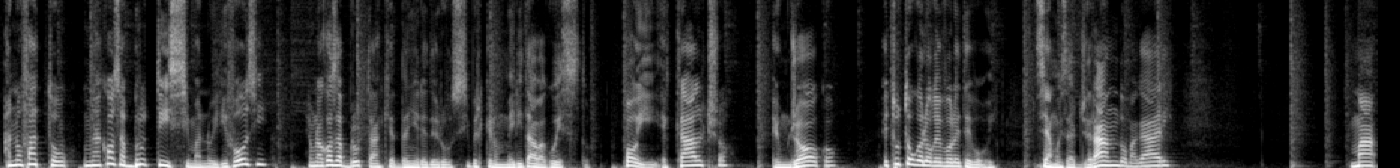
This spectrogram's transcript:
hanno fatto una cosa bruttissima a noi tifosi e una cosa brutta anche a Daniele De Rossi perché non meritava questo. Poi è calcio, è un gioco, è tutto quello che volete voi. Stiamo esagerando magari, ma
